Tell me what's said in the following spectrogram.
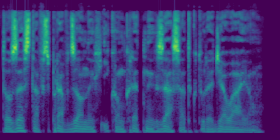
to zestaw sprawdzonych i konkretnych zasad, które działają.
